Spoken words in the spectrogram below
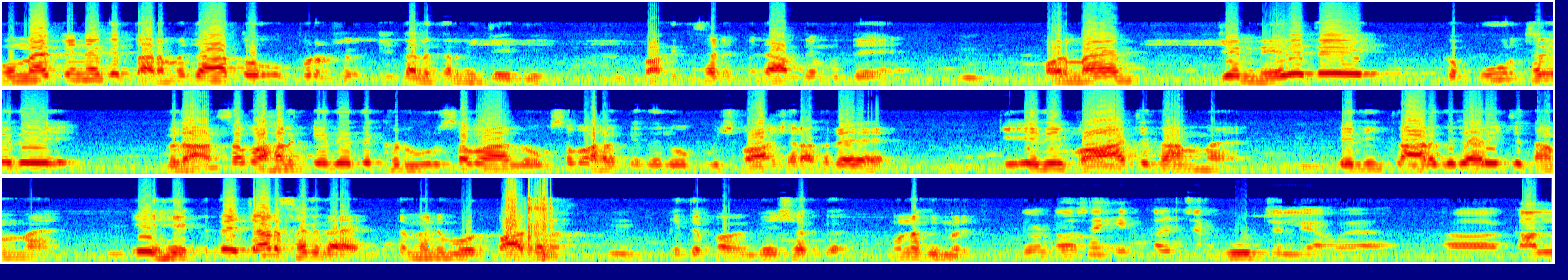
ਉਹ ਮੈਂ ਕਹਿੰਦਾ ਕਿ ਧਰਮ ਜਾਤ ਤੋਂ ਉੱਪਰ ਉੱਠ ਕੇ ਗੱਲ ਕਰਨੀ ਚਾਹੀਦੀ ਹੈ। ਬਾਕੀ ਤਾਂ ਸਾਡੇ ਪੰਜਾਬ ਦੇ ਮੁੱਦੇ ਹੈ। ਔਰ ਮੈਂ, ਜੇ ਮੇਰੇ ਤੇ ਕਪੂਰਥਲੇ ਦੇ ਵਿਧਾਨ ਸਭਾ ਹਲਕੇ ਦੇ ਤੇ ਖਡੂਰ ਸਭਾ, ਲੋਕ ਸਭਾ ਹਲਕੇ ਦੇ ਲੋਕ ਵਿਸ਼ਵਾਸ ਰੱਖਦੇ ਹੈ ਕਿ ਇਹਦੀ ਆਵਾਜ਼ 'ਚ ਦਮ ਹੈ, ਇਹਦੀ ਕਾਰਗੁਜ਼ਾਰੀ 'ਚ ਦਮ ਹੈ ਇਹ ਹਿੱਕ ਤੇ ਚੜ ਸਕਦਾ ਹੈ ਤਾਂ ਮੈਨੂੰ ਵੋਟ ਪਾ ਦੇਣ ਇਹ ਤੇ ਭਾਵੇਂ ਬੇਸ਼ੱਕ ਉਹਨਾਂ ਦੀ ਮਰਜ਼ੀ। ਡਾਕਟਰ ਸਾਹਿਬ ਇੱਕ ਕਲਚਰ ਹੋਰ ਚੱਲਿਆ ਹੋਇਆ। ਕੱਲ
